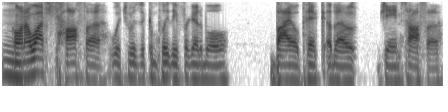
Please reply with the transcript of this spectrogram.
Mm. Oh, and I watched Hoffa, which was a completely forgettable biopic about James Hoffa.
